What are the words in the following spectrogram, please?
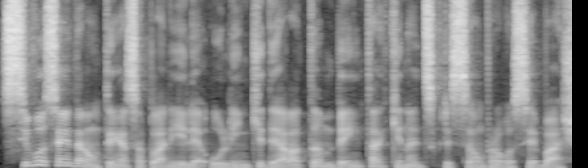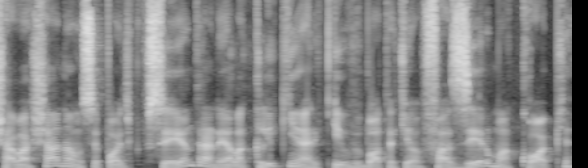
Se você ainda não tem essa planilha, o link dela também está aqui na descrição para você baixar. Baixar não, você pode, você entra nela, clica em arquivo e bota aqui, ó, fazer uma cópia.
